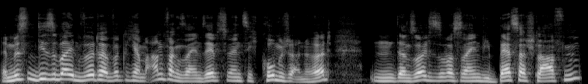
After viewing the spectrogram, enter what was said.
Dann müssen diese beiden Wörter wirklich am Anfang sein, selbst wenn es sich komisch anhört. Hm, dann sollte sowas sein wie besser schlafen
